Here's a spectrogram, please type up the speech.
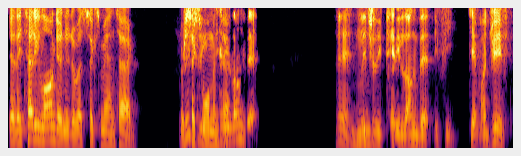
Yeah, they Teddy Long did it into a six man tag or six woman Teddy tag. Longed it. Yeah, Mhm. literally Teddy Longed it, if you get my drift.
